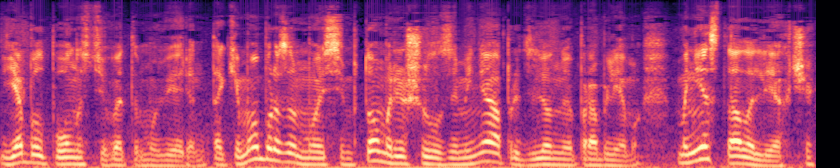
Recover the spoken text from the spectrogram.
Я был полностью в этом уверен. Таким образом, мой симптом решил за меня определенную проблему. Мне стало легче.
